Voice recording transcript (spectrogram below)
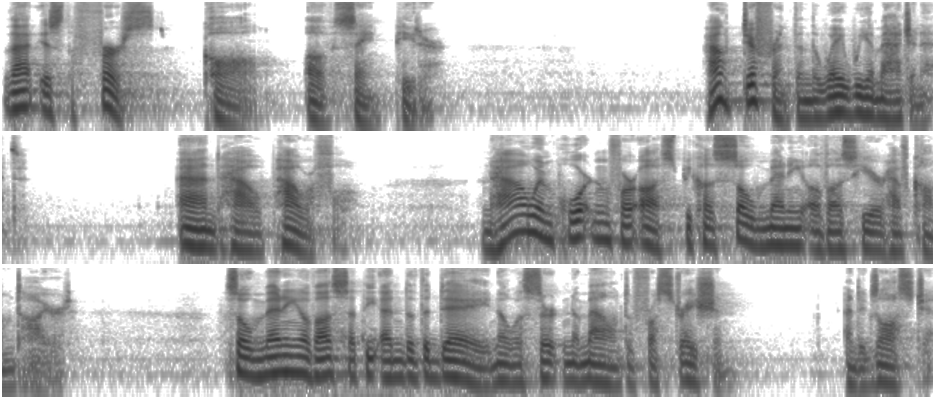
That is the first call of St. Peter. How different than the way we imagine it, and how powerful. And how important for us because so many of us here have come tired. So many of us at the end of the day know a certain amount of frustration and exhaustion.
